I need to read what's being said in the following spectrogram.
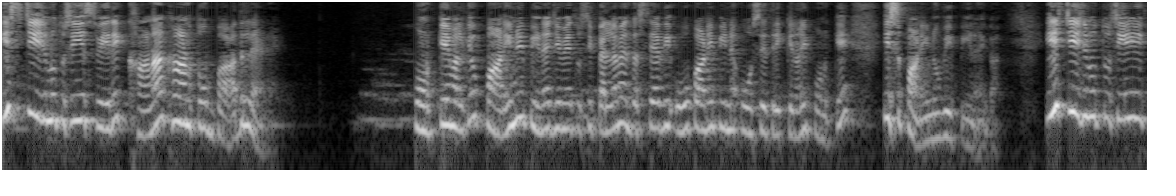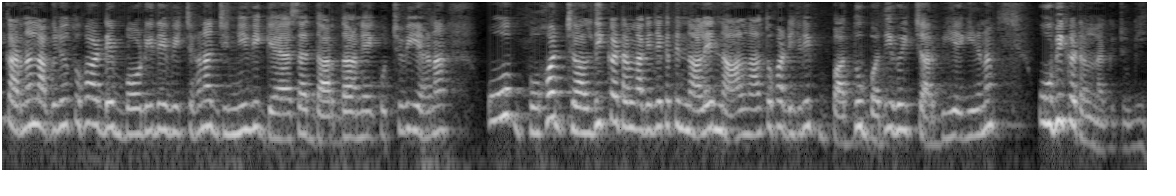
ਇਸ ਚੀਜ਼ ਨੂੰ ਤੁਸੀਂ ਸਵੇਰੇ ਖਾਣਾ ਖਾਣ ਤੋਂ ਬਾਅਦ ਲੈਣਾ ਪੁਣ ਕੇ ਮਤਲਬ ਕਿ ਉਹ ਪਾਣੀ ਨੂੰ ਹੀ ਪੀਣਾ ਜਿਵੇਂ ਤੁਸੀਂ ਪਹਿਲਾਂ ਮੈਂ ਦੱਸਿਆ ਵੀ ਉਹ ਪਾਣੀ ਪੀਣਾ, ਉਸੇ ਤਰੀਕੇ ਨਾਲ ਹੀ ਪੁਣ ਕੇ ਇਸ ਪਾਣੀ ਨੂੰ ਵੀ ਪੀਣਾ ਹੈਗਾ। ਇਸ ਚੀਜ਼ ਨੂੰ ਤੁਸੀਂ ਕਰਨ ਲੱਗ ਜਾਓ, ਤੁਹਾਡੇ ਬਾਡੀ ਦੇ ਵਿੱਚ ਹਨਾ, ਜਿੰਨੀ ਵੀ ਗੈਸ ਹੈ, ਦਰਦਾਂ ਨੇ ਕੁਝ ਵੀ ਹੈ ਹਨਾ, ਉਹ ਬਹੁਤ ਜਲਦੀ ਘਟਣ ਲੱਗ ਜੇ, ਕਿਤੇ ਨਾਲੇ ਨਾਲ ਨਾਲ ਤੁਹਾਡੀ ਜਿਹੜੀ ਵਾਧੂ ਵਧੀ ਹੋਈ ਚਰਬੀ ਹੈਗੀ ਹੈ ਨਾ ਉਹ ਵੀ ਘਟਣ ਲੱਗ ਜੂਗੀ।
